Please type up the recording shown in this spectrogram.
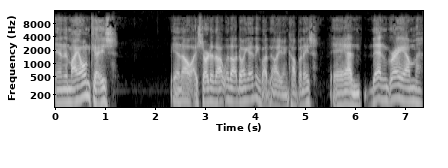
And in my own case, you know, I started out without knowing anything about valuing companies. And Ben Graham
